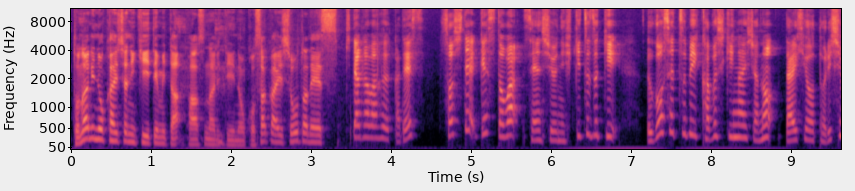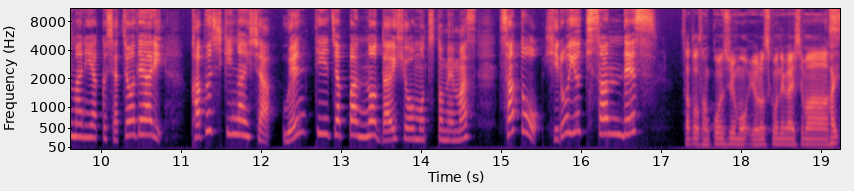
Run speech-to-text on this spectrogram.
隣の会社に聞いてみた。パーソナリティの小坂井翔太です。北川風花です。そしてゲストは先週に引き続きウゴ設備株式会社の代表取締役社長であり、株式会社ウェンティジャパンの代表も務めます、佐藤博之さんです。佐藤さん、今週もよろしくお願いします。はい、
